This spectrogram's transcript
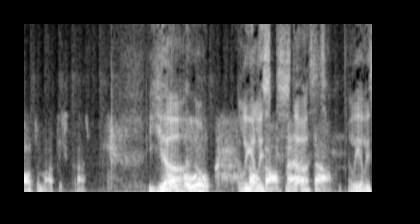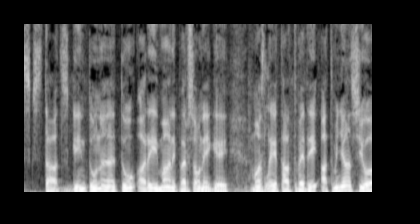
automātiskās. Jā, nu, lūk, nu, lielisks stāsts. Lielisks stāsts, Gint, un uh, tu arī mani personīgi mazliet atvedi atmiņās, jo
